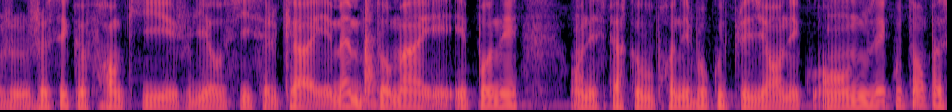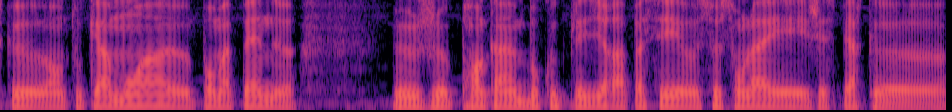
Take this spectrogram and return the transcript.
je, je sais que Francky et Julia aussi c'est le cas et même Thomas et, et Poney, on espère que vous prenez beaucoup de plaisir en, écou- en nous écoutant parce que en tout cas moi, euh, pour ma peine, euh, euh, je prends quand même beaucoup de plaisir à passer euh, ce son-là et j'espère que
